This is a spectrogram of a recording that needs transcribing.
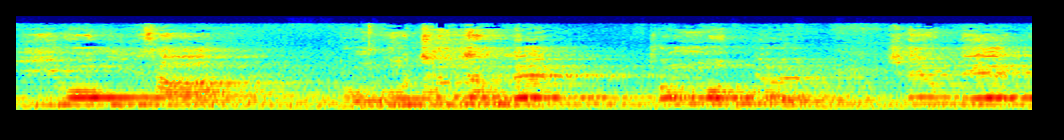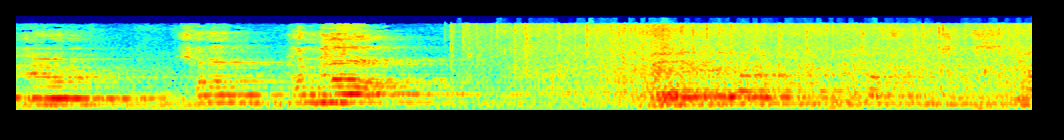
2024 동구청장대 종목별 체육대회 대회를 선언합니다. 네, 여러분 큰 박수 주십시오.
